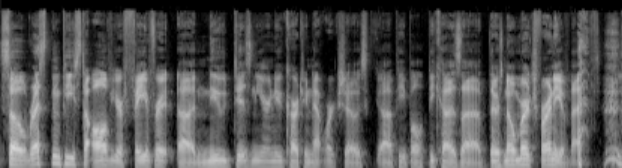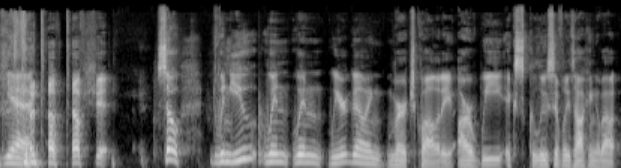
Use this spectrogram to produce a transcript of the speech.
So rest in peace to all of your favorite uh, new Disney or new Cartoon Network shows, uh, people, because uh, there's no merch for any of that. Yeah. so tough, tough shit. So, when you when when we're going merch quality, are we exclusively talking about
